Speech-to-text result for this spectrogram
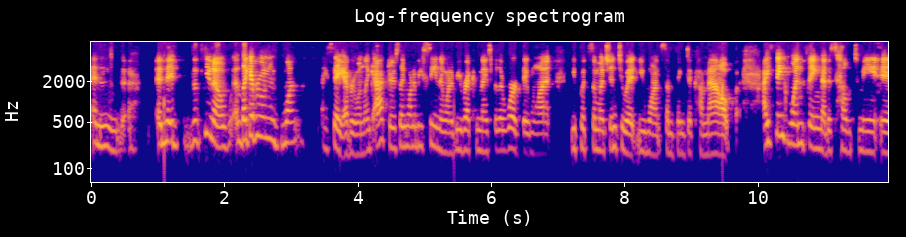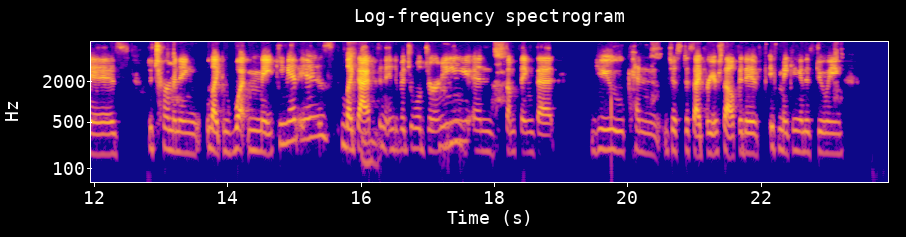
and, and it, you know, like everyone want, I say everyone, like actors, they want to be seen, they want to be recognized for their work. They want, you put so much into it, you want something to come out. But I think one thing that has helped me is determining like what making it is. Like that's mm-hmm. an individual journey mm-hmm. and something that you can just decide for yourself and if if making it is doing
